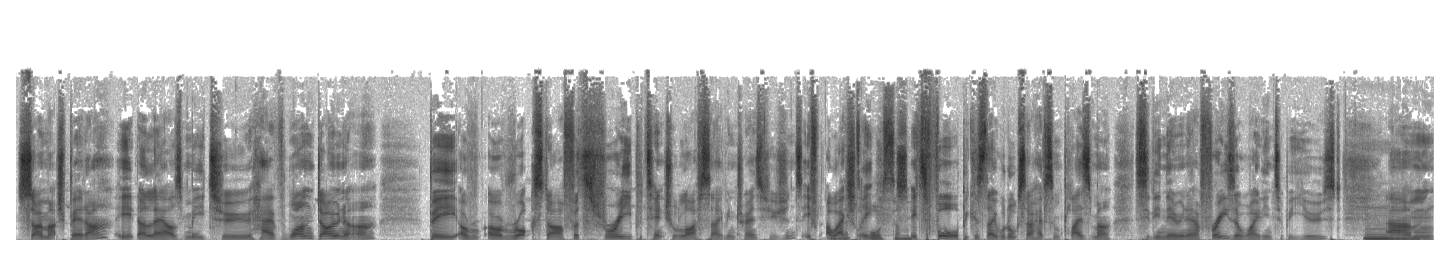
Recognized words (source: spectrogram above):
so much better. It allows me to have one donor be a, a rock star for three potential life-saving transfusions. If oh, That's actually, awesome. it's four because they would also have some plasma sitting there in our freezer waiting to be used. Mm. Um,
